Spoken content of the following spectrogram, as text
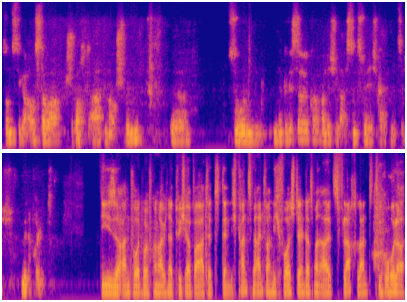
sonstige Ausdauersportarten, auch Schwimmen, äh, so eine gewisse körperliche Leistungsfähigkeit mit sich mitbringt. Diese Antwort, Wolfgang, habe ich natürlich erwartet, denn ich kann es mir einfach nicht vorstellen, dass man als Flachland-Tiroler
